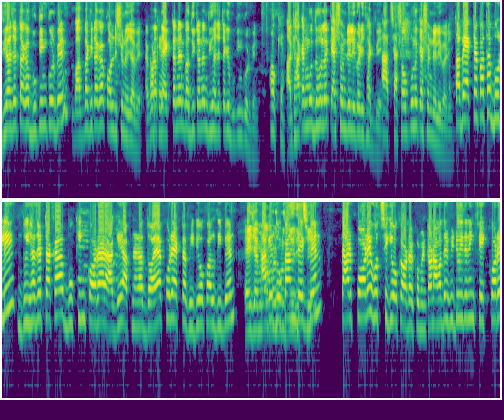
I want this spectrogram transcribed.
দুই হাজার টাকা বুকিং করবেন বাদ বাকি টাকা কন্ডিশনে যাবে। এখন আপনি একটা নেন বা দুইটা নেন দুই হাজার টাকা বুকিং করবেন। ওকে আর ঢাকার মধ্যে হলে ক্যাশ অন ডেলিভারি থাকবে। আচ্ছা। সম্পূর্ণ ক্যাশ অন ডেলিভারি তবে একটা কথা বলি দুই হাজার টাকা বুকিং করার আগে আপনারা দয়া করে একটা ভিডিও কল দিবেন। এই যে আমি আগে দোকান দেখবেন। তারপরে হচ্ছে কি ওকে অর্ডার করবেন। কারণ আমাদের ভিডিও ইদানিং ফেক করে,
